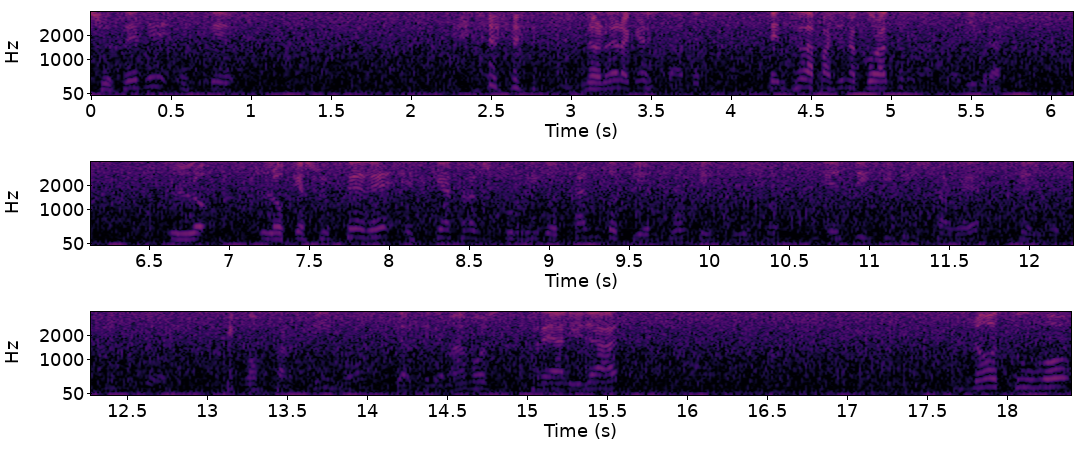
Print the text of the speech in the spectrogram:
que sucede és que... no, no era aquesta. Tens, tens la pàgina 40 d'un altre llibre. Lo, lo que sucede es que ha transcurrido tanto tiempo que incluso es difícil saber si el vestigio que compartimos, y al que llamamos realidad, no tuvo...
